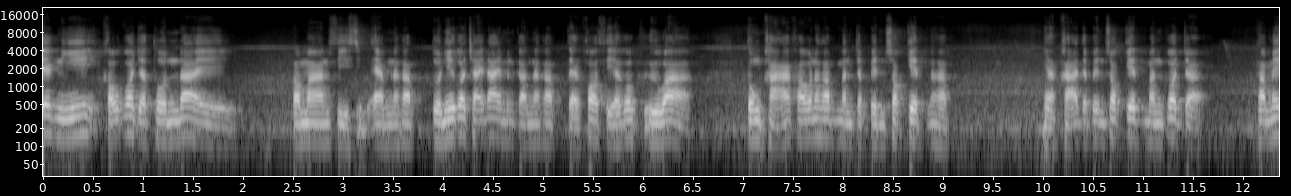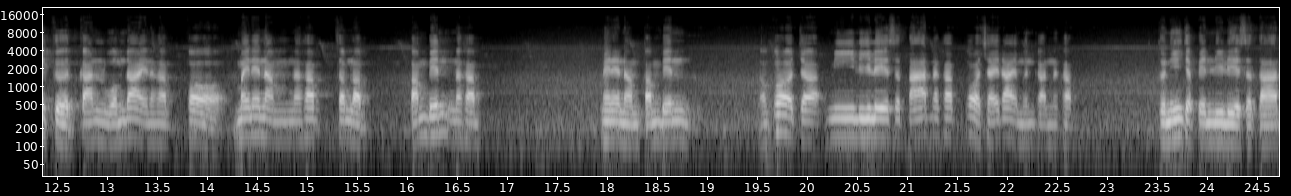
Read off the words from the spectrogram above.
ล็กๆนี้เขาก็จะทนได้ประมาณ 40 แอมป์นะครับ ตัวนี้ก็ใช้ได้เหมือนกันนะครับ แต่ข้อเสียก็คือว่า ตรงขาเขานะครับ มันจะเป็นซ็อกเก็ตนะครับ เนี่ยขาจะเป็นซ็อกเก็ตมันก็จะทำให้เกิดการหลวมได้นะครับ ก็ไม่แนะนำนะครับสำหรับปั๊มเบนซ์นะครับ ไม่แนะนำปั๊มเบนซ์แล้วก็จะมีรีเลย์สตาร์ทนะครับ ก็ใช้ได้เหมือนกันนะครับ ตัวนี้จะเป็นรีเลย์สตาร์ท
